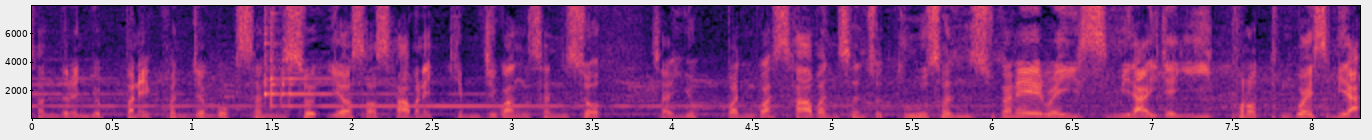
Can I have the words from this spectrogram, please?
선두는 6번의 권정국 선수 이어서 4번의 김지광 선수 자 6번과 4번 선수 두 선수 간의 레이스입니다. 이제 2코너 통과했습니다.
